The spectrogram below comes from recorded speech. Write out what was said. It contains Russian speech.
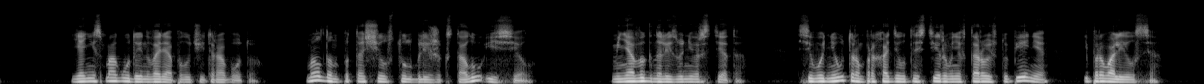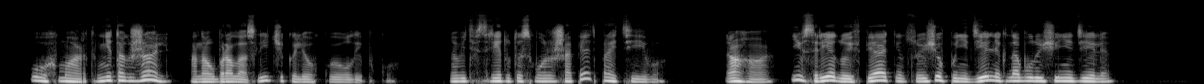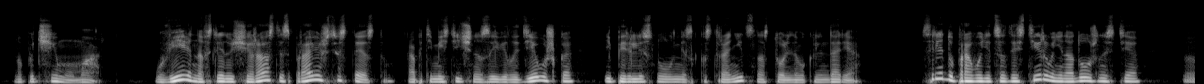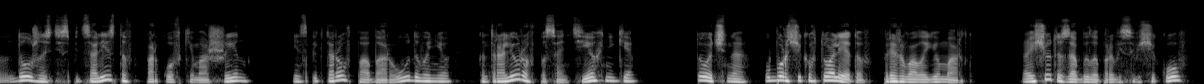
Я не смогу до января получить работу». Мелдон подтащил стул ближе к столу и сел. «Меня выгнали из университета. Сегодня утром проходил тестирование второй ступени и провалился. «Ох, Март, мне так жаль!» Она убрала с личика легкую улыбку. «Но ведь в среду ты сможешь опять пройти его?» «Ага, и в среду, и в пятницу, еще в понедельник на будущей неделе». «Но почему, Март? Уверена, в следующий раз ты справишься с тестом», оптимистично заявила девушка и перелистнула несколько страниц настольного календаря. «В среду проводится тестирование на должности Э, должности специалистов по парковке машин, инспекторов по оборудованию, контролеров по сантехнике. Точно, уборщиков туалетов, прервал ее Март. А еще ты забыла про весовщиков.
